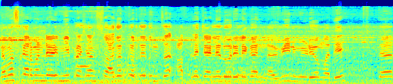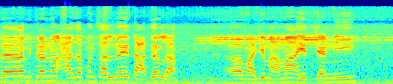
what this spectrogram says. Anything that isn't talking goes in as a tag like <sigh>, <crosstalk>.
नमस्कार मंडळी मी प्रशांत. स्वागत करतोय तुमचं आपल्या चॅनलवरील एका नवीन व्हिडिओमध्ये. तर मित्रांनो आज आपण चाललो आहे दादरला माझे मामा आहेत त्यांनी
